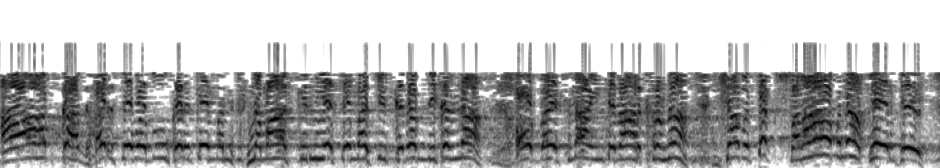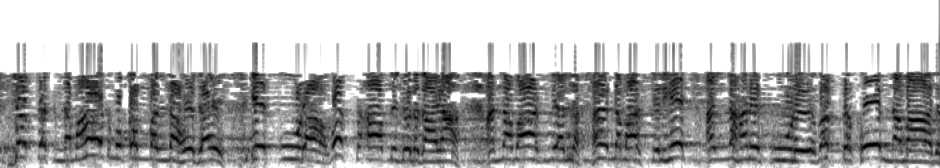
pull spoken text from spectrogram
آپ کا گھر سے وضو کر کے نماز کی نیت سے مسجد قدم نکلنا اور بیٹھنا، انتظار کرنا، جب تک سلام نہ پھیر دے، جب تک نماز مکمل نہ ہو جائے، یہ پورا وقت آپ نے جو لگایا نماز میں اللہ نماز کے لیے اللہ نے پورے وقت کو نماز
